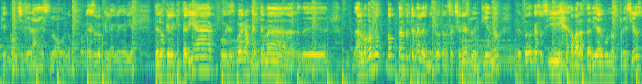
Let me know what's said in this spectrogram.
que considera es lo, mejor. Eso es lo que le agregaría. De lo que le quitaría, pues bueno, el tema de... A lo mejor no, no tanto el tema de las microtransacciones, lo entiendo, pero en todo caso sí abarataría algunos precios.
